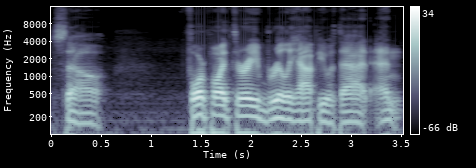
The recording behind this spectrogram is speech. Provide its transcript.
So 4.3 really happy with that and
